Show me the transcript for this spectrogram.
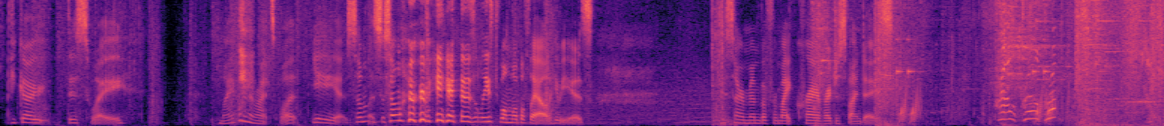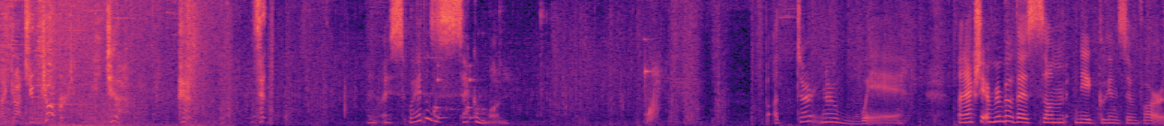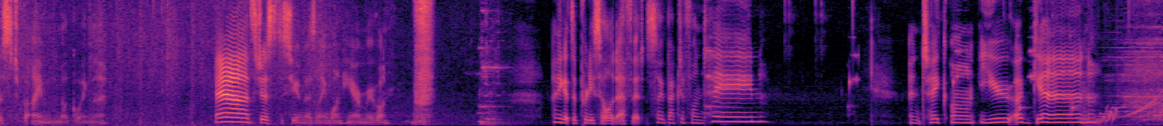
If you go this way. Might be in the right spot. Yeah, yeah, yeah. Some, so somewhere over here, there's at least one whopper flower. Here he is. This I remember from my cryo Regisvine days. Grow, grow, grow! I got you covered! And I swear there's a second one. But I don't know where. And actually, I remember there's some near Guggenstone Forest, but I'm not going there. Eh, let's just assume there's only one here and move on. I think it's a pretty solid effort. So back to Fontaine. And take on you again.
